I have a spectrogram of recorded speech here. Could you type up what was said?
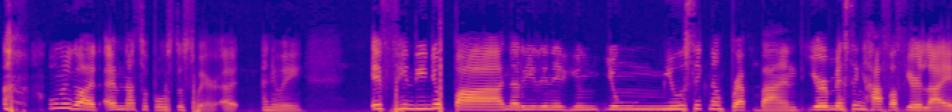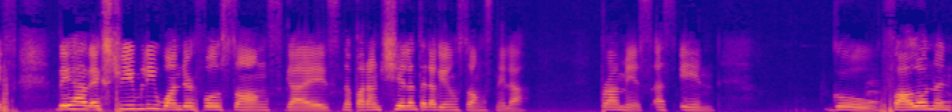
oh my god, I'm not supposed to swear. Uh, anyway, if hindi nyo pa naririnig yung, yung music ng prep band, you're missing half of your life. They have extremely wonderful songs, guys, na parang chill lang talaga yung songs nila. Promise, as in, go, follow na,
